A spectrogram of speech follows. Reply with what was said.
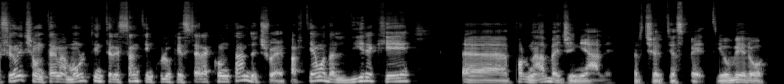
secondo me c'è un tema molto interessante in quello che stai raccontando, e cioè partiamo dal dire che eh, Pornhub è geniale per certi aspetti, ovvero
